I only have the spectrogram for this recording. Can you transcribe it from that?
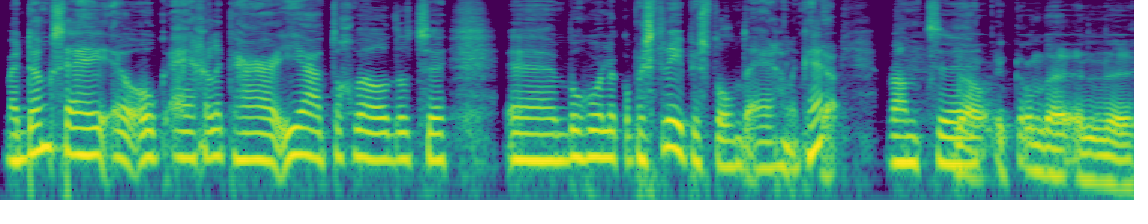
maar dankzij uh, ook eigenlijk haar, ja, toch wel dat ze uh, behoorlijk op een strepen stond eigenlijk. Hè? Ja. Want, uh, nou, ik kan daar een,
